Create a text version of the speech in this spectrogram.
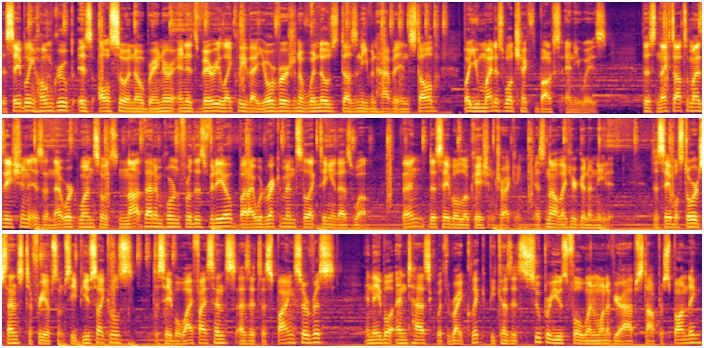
Disabling Home Group is also a no-brainer, and it's very likely that your version of Windows doesn't even have it installed, but you might as well check the box anyways. This next optimization is a network one, so it's not that important for this video, but I would recommend selecting it as well. Then, disable location tracking. It's not like you're gonna need it. Disable storage sense to free up some CPU cycles, disable Wi-Fi sense as it's a spying service, enable end task with right click because it's super useful when one of your apps stop responding,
